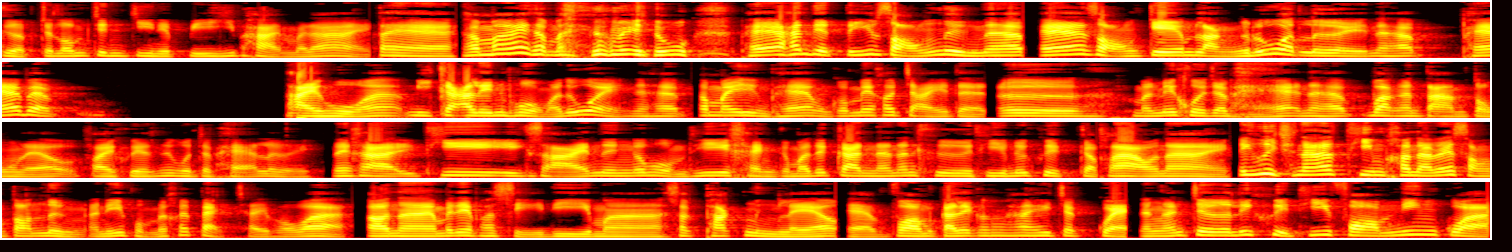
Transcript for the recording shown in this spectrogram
เกือบจะล้มเจนจีในปีที่ผ่านมาได้ แต่ทำไมทำไมก็ไม่รู้แพ้ฮันเดตีฟสองหนึ่งนะครับ แพ้สองเกมหลังรวดเลยนะครับ แพ้แบบ ถ่ายหัวมีการเลนโผล่มาด้วยนะครับทำไมถึงแพ้ผมก็ไม่เข้าใจแต่เออ มันไม่ควรจะแพ้นะครับว่ากันตามตรงแล้วไฟเควสไม่ควรจะแพ้เลยในขณะที่อีกสายหนึ่งก็ผมที่แข่งกันมาด้วยกันนะนั่นคือทีมลิควิดกับคลาวนายลิควิดชนะทีมคลาวนายได้2ต่อหนึ่งอันนี้ผมไม่ค่อยแปลกใจเพราะว่าคลาวนายไม่ได้ภาษีดีมาสักพักหนึ่งแล้วแต่ฟอร์มการเล่นค่อนข้างที่จะแกว่งดังนั้นเจอลิควิดที่ฟอร์มนิ่งกว่า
